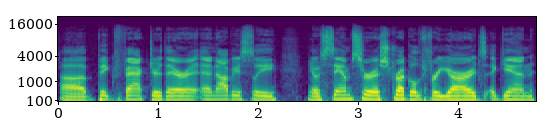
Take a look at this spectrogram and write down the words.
uh, big factor there. And obviously, you know, Sam Sura struggled for yards again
